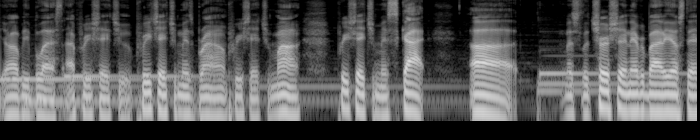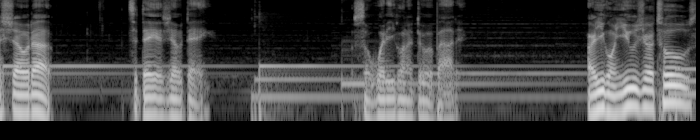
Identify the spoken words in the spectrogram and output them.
y'all be blessed. I appreciate you. Appreciate you, Miss Brown. Appreciate you, Ma. Appreciate you, Miss Scott, uh, Miss Latricia, and everybody else that showed up. Today is your day. So, what are you going to do about it? Are you going to use your tools?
